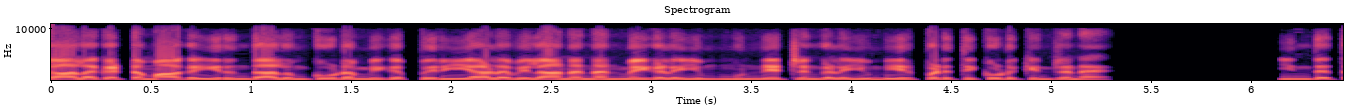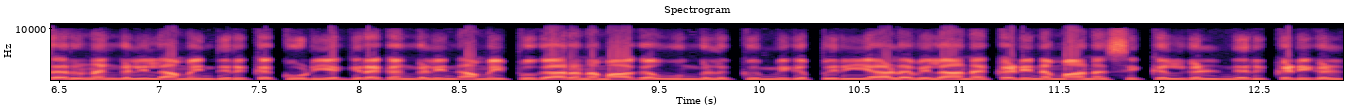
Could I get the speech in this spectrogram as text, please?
காலகட்டமாக இருந்தாலும் கூட மிக பெரிய அளவிலான நன்மைகளையும் முன்னேற்றங்களையும் ஏற்படுத்திக் கொடுக்கின்றன. இந்த தருணங்களில் அமைந்திருக்கக்கூடிய கிரகங்களின் அமைப்பு காரணமாக உங்களுக்கு மிகப்பெரிய அளவிலான கடினமான சிக்கல்கள் நெருக்கடிகள்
